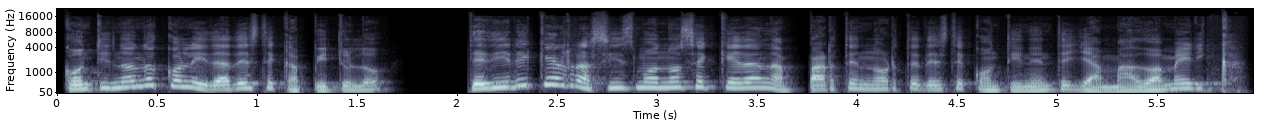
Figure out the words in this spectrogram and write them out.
Continuando con la idea de este capítulo, te diré que el racismo no se queda en la parte norte de este continente llamado América.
